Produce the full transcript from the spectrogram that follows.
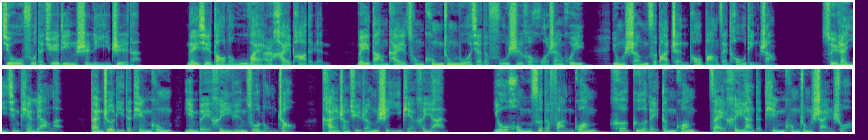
舅父的决定是理智的。那些到了屋外而害怕的人，为挡开从空中落下的浮石和火山灰，用绳子把枕头绑在头顶上。虽然已经天亮了，但这里的天空因被黑云所笼罩，看上去仍是一片黑暗。有红色的反光和各类灯光在黑暗的天空中闪烁。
